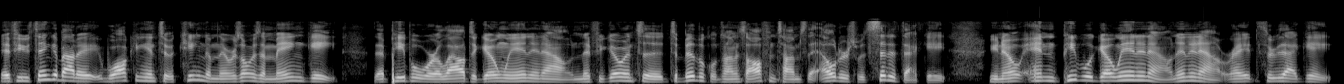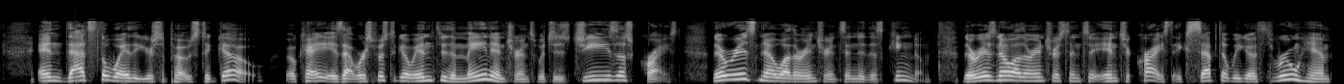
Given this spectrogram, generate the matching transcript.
If you think about it, walking into a kingdom, there was always a main gate that people were allowed to go in and out. And if you go into to biblical times, oftentimes the elders would sit at that gate, you know, and people would go in and out, in and out, right, through that gate. And that's the way that you're supposed to go okay, is that we're supposed to go in through the main entrance, which is Jesus Christ. There is no other entrance into this kingdom. There is no other entrance into, into Christ except that we go through him,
